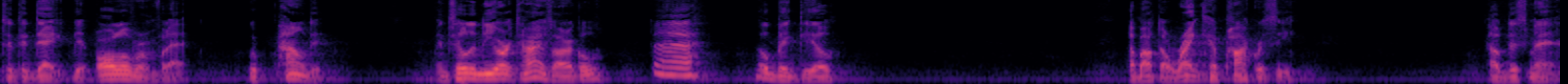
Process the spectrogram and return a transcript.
to today. Been all over him for that. We're pounded. Until the New York Times article, ah, no big deal. About the rank hypocrisy of this man.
